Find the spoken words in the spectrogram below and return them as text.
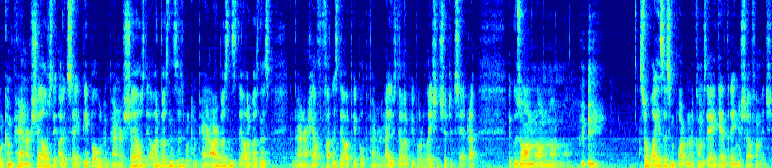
we're comparing ourselves to outside people, we're comparing ourselves to other businesses, we're comparing our business to other business, comparing our health and fitness to other people, comparing our lives to other people, relationships, etc. It goes on and on and on and on. so why is this important when it comes to identity and your self-image?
